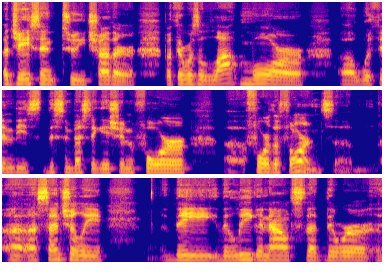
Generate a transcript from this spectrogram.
adjacent to each other, but there was a lot more uh, within these this investigation for uh, for the Thorns. Um, uh, essentially, the the league announced that there were uh,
